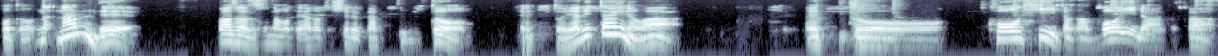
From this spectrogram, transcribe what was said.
こと。な、なんでわざわざそんなことやろうとしてるかっていうと、えっと、やりたいのは、えっと、コーヒーとかボイラーとか、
